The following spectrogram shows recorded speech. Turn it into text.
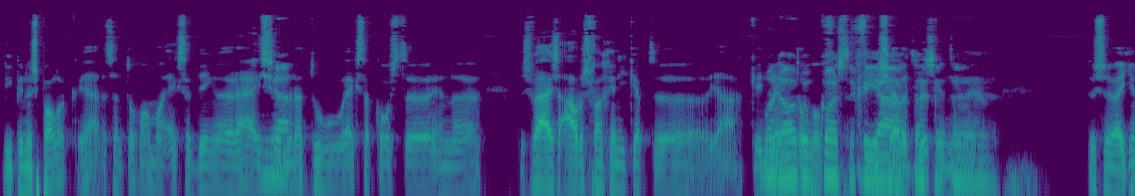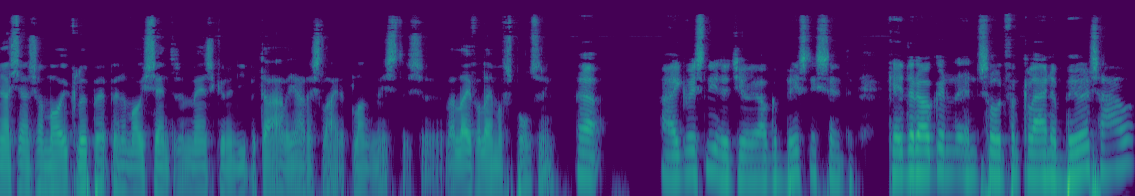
Liep in een spalk. Ja, dat zijn toch allemaal extra dingen. Reizen Ja. naartoe, extra kosten. En, eh, dus wij als ouders van gehandicapte eh, ja, kinderen Worden hebben ook toch op kosten gejaagd. druk. Het, en, eh. Dus eh, weet je, als je zo'n mooie club hebt en een mooi centrum, mensen kunnen die betalen, ja, dan sla je de plank mis. Dus eh, wij leven alleen maar op sponsoring. ja. Ah, ik wist niet dat jullie ook een business center. Kun je er ook een, een soort van kleine beurs houden?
